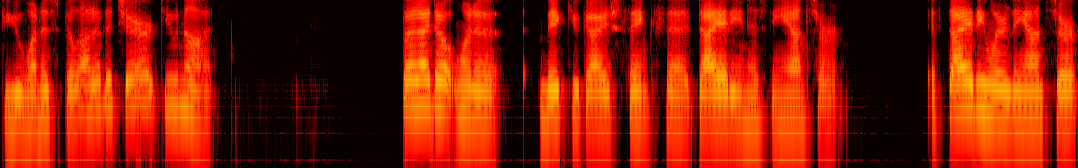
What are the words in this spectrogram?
Do you want to spill out of the chair? Do you not? But I don't want to make you guys think that dieting is the answer. If dieting were the answer,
